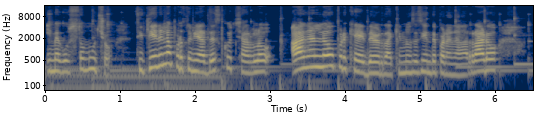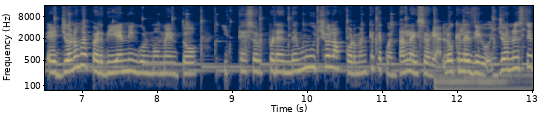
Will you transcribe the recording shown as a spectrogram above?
y me gustó mucho. Si tienen la oportunidad de escucharlo, háganlo porque de verdad que no se siente para nada raro. Eh, yo no me perdí en ningún momento y te sorprende mucho la forma en que te cuentan la historia. Lo que les digo, yo no estoy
